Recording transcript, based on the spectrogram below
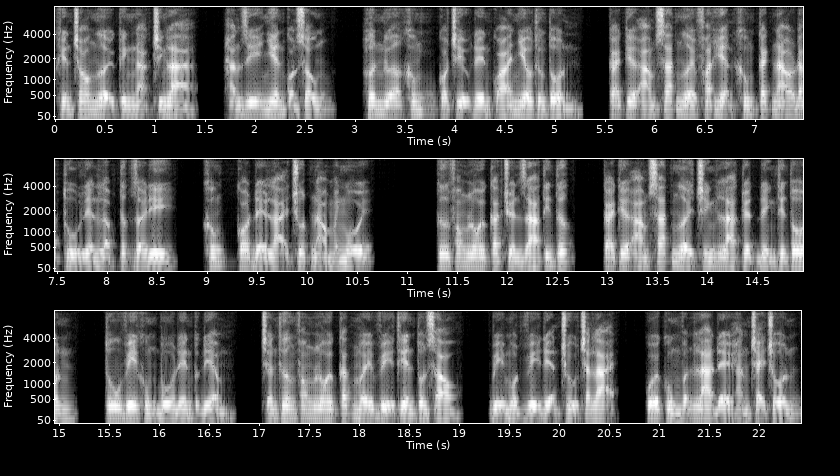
khiến cho người kinh ngạc chính là, hắn dĩ nhiên còn sống, hơn nữa không có chịu đến quá nhiều thương tổn, cái kia ám sát người phát hiện không cách nào đắc thủ liền lập tức rời đi, không có để lại chút nào manh mối. Cư phong lôi các truyền gia tin tức, cái kia ám sát người chính là tuyệt đỉnh thiên tôn, tu vi khủng bố đến cực điểm, chấn thương phong lôi các mấy vị thiên tôn sau, bị một vị điện chủ chặn lại, cuối cùng vẫn là để hắn chạy trốn.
